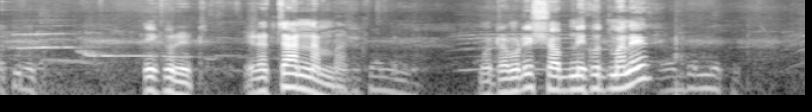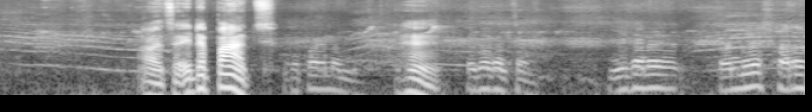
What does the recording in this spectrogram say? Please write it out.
একুরেট। একুরেট। এটা চার নাম্বার। মোটামুটি সব নিখুঁত মানের? আচ্ছা এটা পাঁচ। নম্বর। হ্যাঁ। সারের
